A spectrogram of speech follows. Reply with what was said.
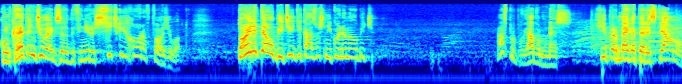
конкретен човек, за да дефинираш всички хора в твоя живот. Той не те обича и ти казваш, никой не ме обича. Аз проповядвам днес. Хипер, мега терестиално,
